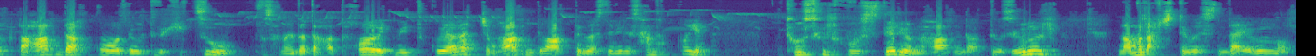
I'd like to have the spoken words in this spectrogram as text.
бол хоолндоо авахгүй бол өдөр хэцүү санагдаад байгаа. Тухайн үед мэдэхгүй ягаад ч юм хоолндоо отдог байсан нэг санахгүй төсгөл хүсдээр ер нь хоолндоо отдог байсан. Ер нь л номл авчдаг байсан да. Ер нь бол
